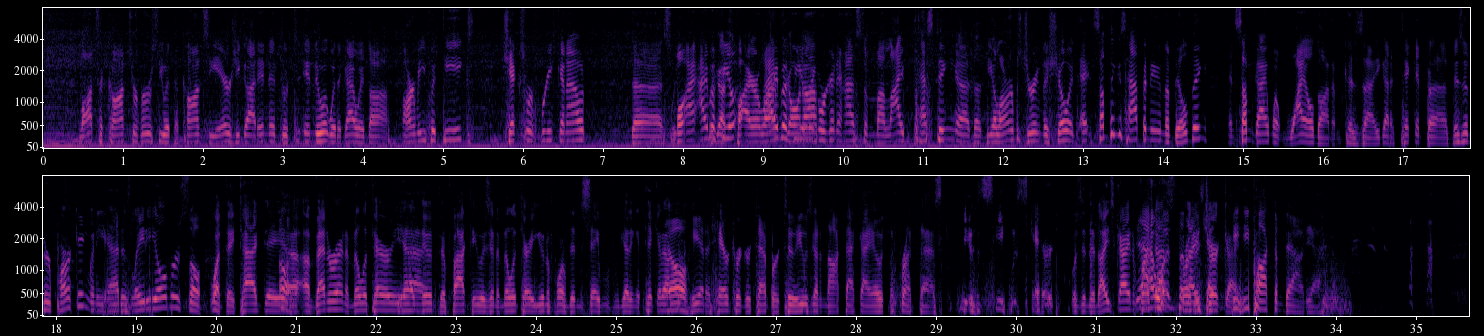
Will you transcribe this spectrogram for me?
lots of controversy with the concierge. He got into into it with a guy with uh, army fatigues. Chicks were freaking out. The small, I, I have feel, fire I have a going feeling off. we're going to have some uh, live testing uh, the, the alarms during the show. It, it- something is happening in the building, and some guy went wild on him because uh, he got a ticket for uh, visitor parking when he had his lady over. So What, they tagged a, Oh. uh, a veteran, a military uh, Yeah. dude? The fact he was in a military uniform didn't save him from getting a ticket out Oh, there? he had a hair trigger temper too. He was going to knock that guy out in the front desk. He was he was scared. Was it the nice guy the Yeah, front it desk was the or nice the jerk guy? He, he talked him down. Yeah.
